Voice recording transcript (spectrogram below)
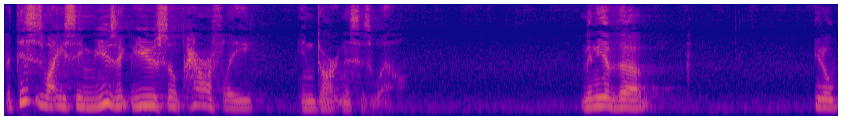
But this is why you see music used so powerfully in darkness as well. Many of the, you know,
